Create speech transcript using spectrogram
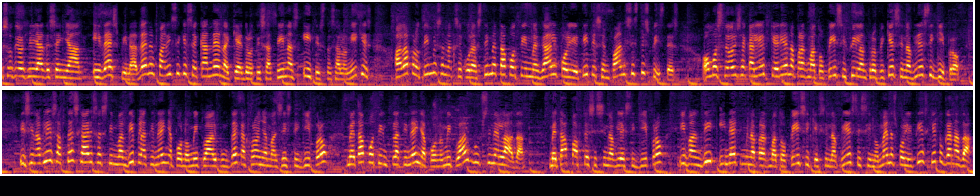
φτάνουμε στο 2009. Η Δέσποινα δεν εμφανίστηκε σε κανένα κέντρο της Αθήνας ή της Θεσσαλονίκης, αλλά προτίμησε να ξεκουραστεί μετά από την μεγάλη πολιετή της εμφάνισης στις πίστες. Όμως θεώρησε καλή ευκαιρία να πραγματοποιήσει φιλανθρωπικές συναυλίες στην Κύπρο. Οι συναυλίες αυτές χάρισαν στην Βαντή πλατινένια απονομή του άλμπουμ 10 χρόνια μαζί στην Κύπρο, μετά από την πλατινένια απονομή του άλμπουμ στην Ελλάδα. Μετά από αυτές τις συναυλίες στην Κύπρο, η Βανδί είναι έτοιμη να πραγματοποιήσει και συναυλίες στις Ηνωμένες Πολιτείες και τον Καναδά.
